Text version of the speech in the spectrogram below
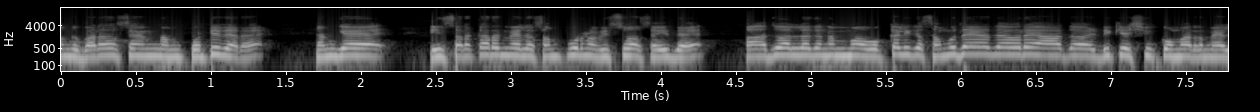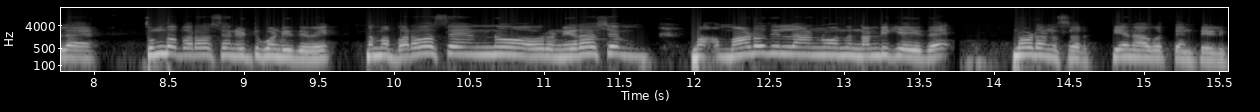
ಒಂದು ಭರವಸೆಯನ್ನು ನಮ್ಗೆ ಕೊಟ್ಟಿದ್ದಾರೆ. ನಮಗೆ ಈ ಸರ್ಕಾರದ ಮೇಲೆ ಸಂಪೂರ್ಣ ವಿಶ್ವಾಸ ಇದೆ. ಅದು ಅಲ್ಲದೆ ನಮ್ಮ ಒಕ್ಕಲಿಗ ಸಮುದಾಯದವರೇ ಆದ ಡಿ ಕೆ ಶಿವಕುಮಾರ್ ಮೇಲೆ ತುಂಬ ಭರವಸೆಯನ್ನು ಇಟ್ಟುಕೊಂಡಿದ್ದೀವಿ. ನಮ್ಮ ಭರವಸೆಯನ್ನು ಅವರು ನಿರಾಶೆ ಮಾಡೋದಿಲ್ಲ ಅನ್ನೋ ಒಂದು ನಂಬಿಕೆ ಇದೆ. ನೋಡೋಣ ಸರ್, ಏನಾಗುತ್ತೆ ಅಂತೇಳಿ.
